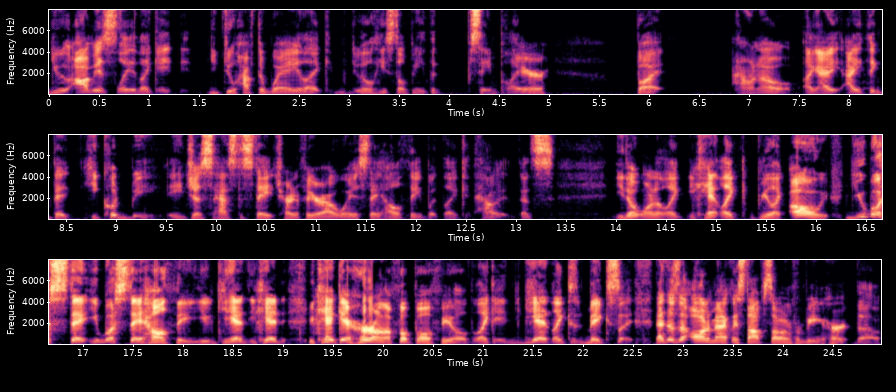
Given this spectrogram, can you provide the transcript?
you obviously like it, you do have to weigh like will he still be the same player? But I don't know. Like I, I think that he could be. He just has to stay try to figure out a way to stay healthy. But like how that's you don't want to like you can't like be like oh you must stay you must stay healthy. You can't you can't you can't get hurt on a football field. Like you can't like make that doesn't automatically stop someone from being hurt though.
